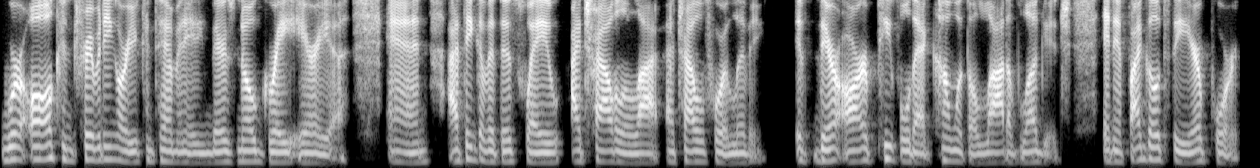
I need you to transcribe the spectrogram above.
We're all contributing or you're contaminating. There's no gray area. And I think of it this way I travel a lot, I travel for a living. If there are people that come with a lot of luggage, and if I go to the airport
